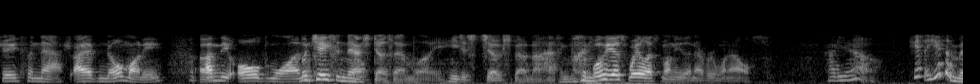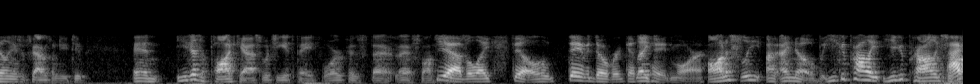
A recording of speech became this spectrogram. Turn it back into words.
Jason Nash. I have no money. Uh, I'm the old one. But Jason Nash does have money. He just jokes about not having money. well, he has way less money than everyone else. How do you know? He has, he has a million subscribers on YouTube, and he does a podcast which he gets paid for because they're they're sponsored. Yeah, but like still, David Dobrik gets Like, paid more. honestly, I, I know, but he could probably he could probably survive.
